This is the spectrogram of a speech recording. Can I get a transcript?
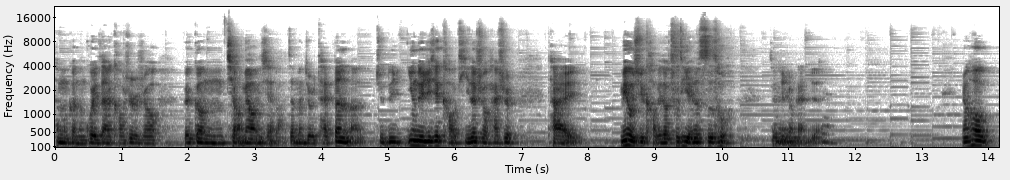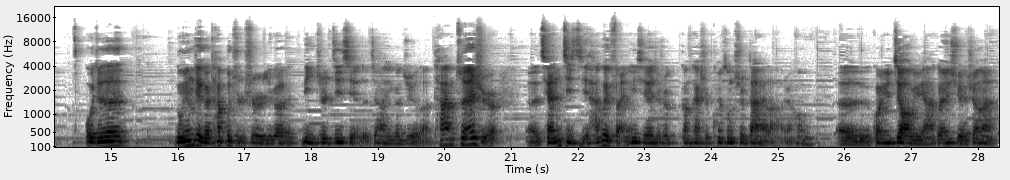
他们可能会在考试的时候会更巧妙一些吧。咱们就是太笨了，就对应对这些考题的时候还是太没有去考虑到出题人的思路，就这种感觉。然后我觉得《龙樱》这个它不只是一个励志鸡血的这样一个剧了，它最开始呃前几集还会反映一些就是刚开始宽松时代了，然后呃关于教育啊，关于学生啊，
